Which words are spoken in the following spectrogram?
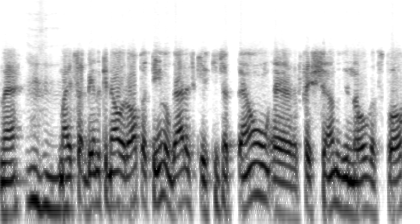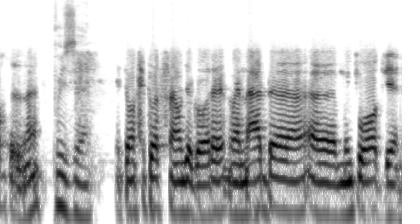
né? Uhum. Mas sabendo que na Europa tem lugares que, que já estão é, fechando de novo as portas, né? Pois é. Então a situação de agora não é nada uh, muito óbvia.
